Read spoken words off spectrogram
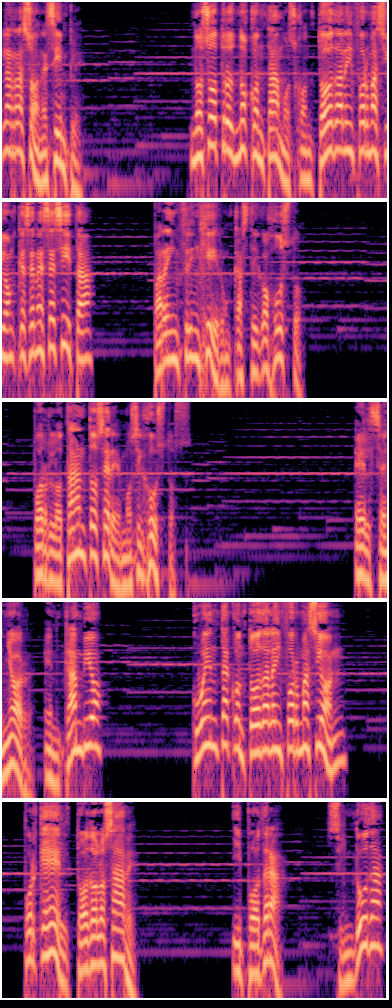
La razón es simple nosotros no contamos con toda la información que se necesita para infringir un castigo justo. Por lo tanto, seremos injustos. El Señor, en cambio, cuenta con toda la información porque Él todo lo sabe y podrá, sin duda,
